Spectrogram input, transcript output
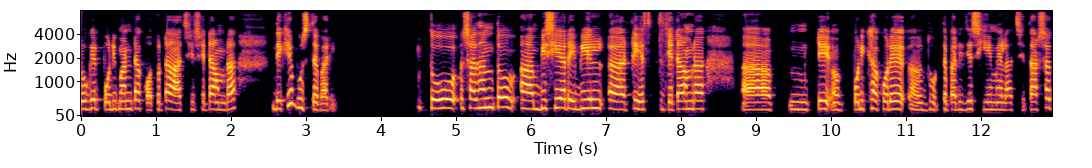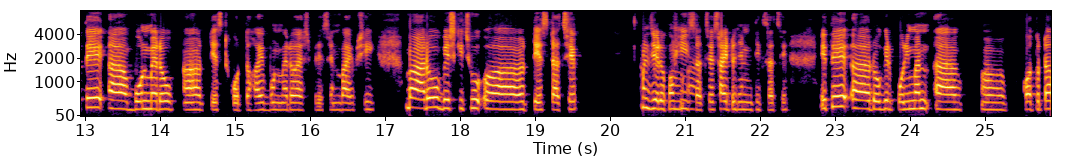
রোগের পরিমাণটা কতটা আছে সেটা আমরা দেখে বুঝতে পারি। তো সাধারণত বিসিআর এবিএল টেস্ট যেটা আমরা পরীক্ষা করে ধরতে পারি যে সিএমএল আছে। তার সাথে বোন মেরো টেস্ট করতে হয়। বোন মেরো অ্যাসপিরেশন বায়োপসি বা আরও বেশ কিছু টেস্ট আছে। যেরকম হিস আছে। সাইটোজেনেটিক্স আছে। এতে রোগের পরিমাণ কতটা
